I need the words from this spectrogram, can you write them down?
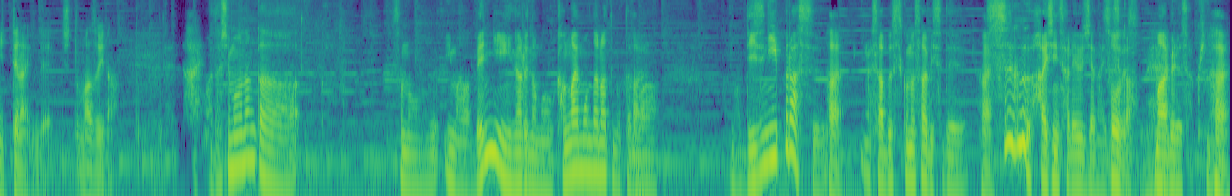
行ってないんで、ちょっとまずいなと思って。はい。私もなんかその今便利になるのも考えもんだなと思ったのは、はあのディズニープラス、はい。サブスクのサービスで、はいすぐ配信されるじゃないですかそうですねマーベル作品は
